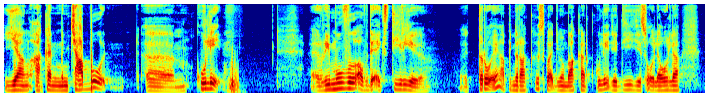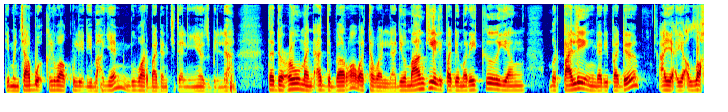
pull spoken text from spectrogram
yang akan mencabut um, kulit. Uh, remover of the exterior teruk eh api neraka sebab dia membakar kulit. Jadi dia seolah-olah dia mencabut keluar kulit di bahagian luar badan kita. Ni yazubillah tad'u man adbara wa tawalla. Dia memanggil kepada mereka yang berpaling daripada ayat-ayat Allah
